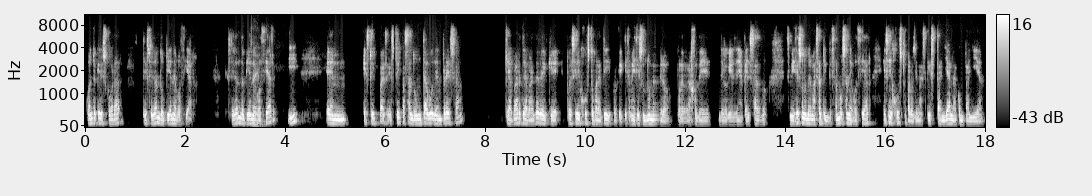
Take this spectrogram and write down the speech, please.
cuánto quieres cobrar, te estoy dando pie a negociar. Te estoy dando pie a negociar y em, estoy, estoy pasando un tabú de empresa que aparte, aparte de que puede ser injusto para ti, porque quizá me dices un número por debajo de, lo que yo tenía pensado, si me dices un número más alto y empezamos a negociar, es injusto para los demás que están ya en la compañía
